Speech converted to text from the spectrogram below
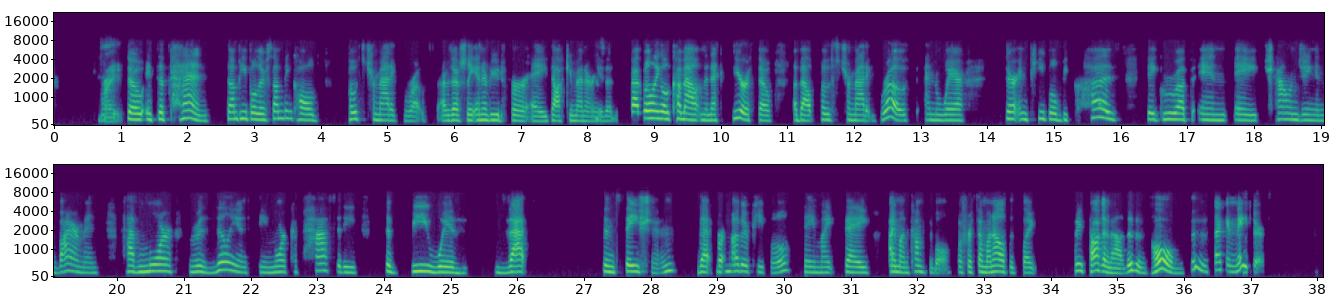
Right. So it depends. Some people there's something called post-traumatic growth. I was actually interviewed for a documentary that God willing will come out in the next year or so about post-traumatic growth and where certain people because they grew up in a challenging environment have more resiliency, more capacity to be with that sensation that for mm-hmm. other people they might say i'm uncomfortable. But for someone else it's like what are you talking about? This is home. This is second nature.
